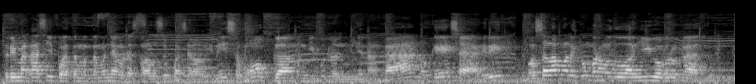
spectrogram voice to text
terima kasih buat teman-teman yang udah selalu support channel ini. Semoga menghibur dan menyenangkan. Oke, saya akhiri. Wassalamualaikum warahmatullahi wabarakatuh.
